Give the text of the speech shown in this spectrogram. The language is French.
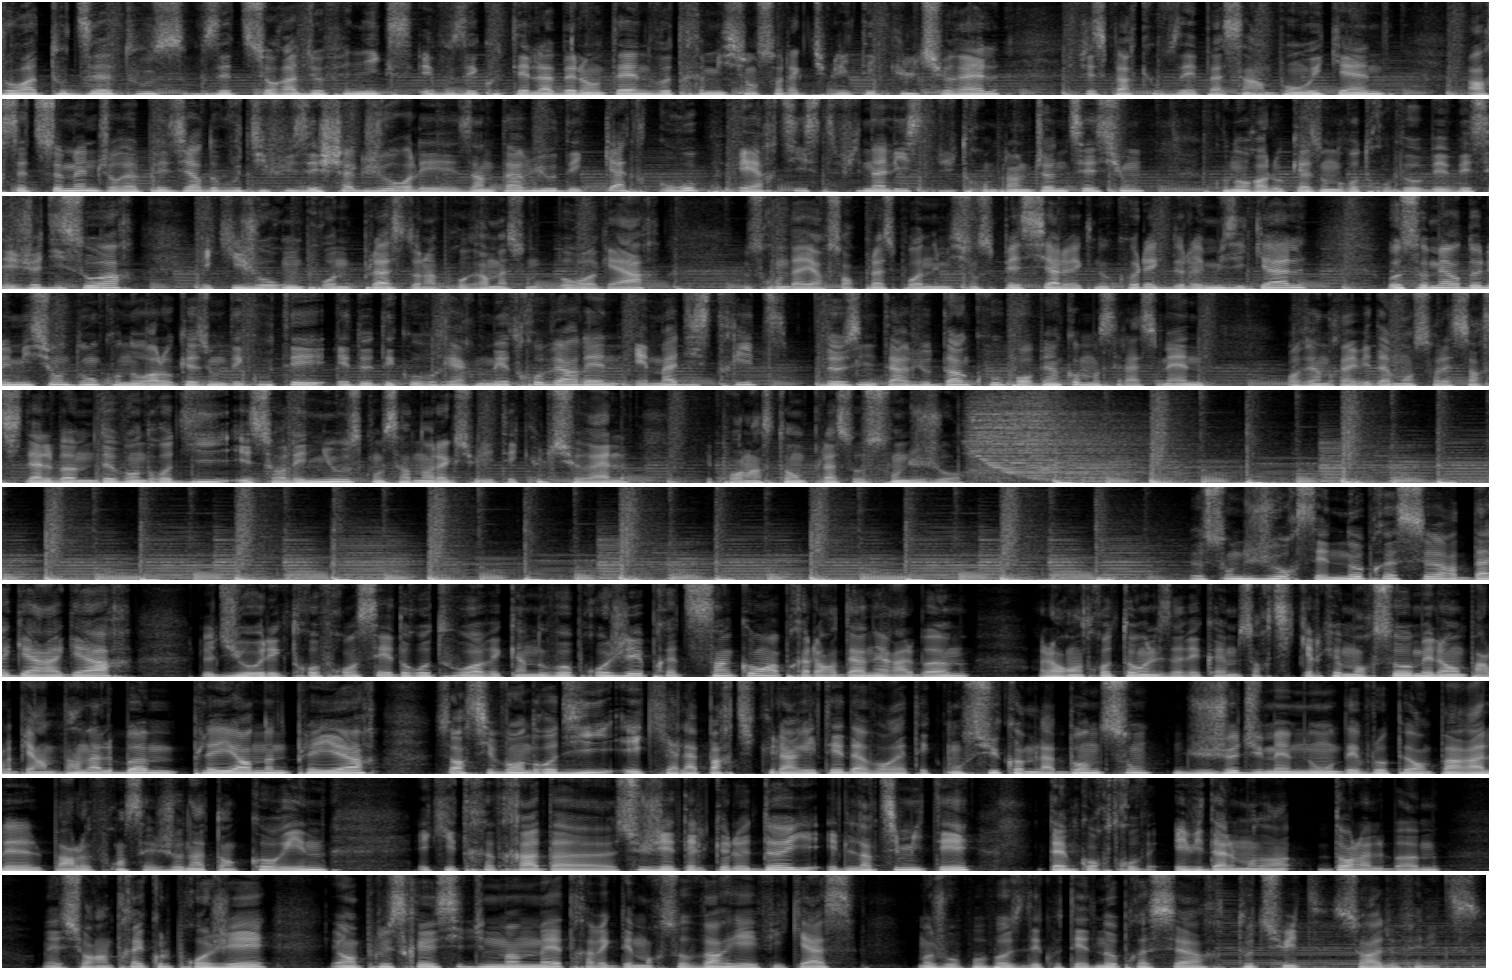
Bonjour à toutes et à tous, vous êtes sur Radio Phoenix et vous écoutez La Belle Antenne, votre émission sur l'actualité culturelle. J'espère que vous avez passé un bon week-end. Alors cette semaine, j'aurai le plaisir de vous diffuser chaque jour les interviews des quatre groupes et artistes finalistes du tremplin John Session qu'on aura l'occasion de retrouver au BBC jeudi soir et qui joueront pour une place dans la programmation de Beauregard. Nous serons d'ailleurs sur place pour une émission spéciale avec nos collègues de la musicale. Au sommaire de l'émission, donc, on aura l'occasion d'écouter et de découvrir Metro Verlaine et Maddy Street, deux interviews d'un coup pour bien commencer la semaine. On reviendra évidemment sur les sorties d'albums de vendredi et sur les news concernant l'actualité culturelle. Et pour l'instant, place au son du jour. Le son du jour, c'est Nopresseur d'Agar Agar. Le duo électro-français est de retour avec un nouveau projet près de 5 ans après leur dernier album. Alors entre-temps, ils avaient quand même sorti quelques morceaux, mais là on parle bien d'un album, Player Non Player, sorti vendredi et qui a la particularité d'avoir été conçu comme la bande-son du jeu du même nom développé en parallèle par le français Jonathan Corinne et qui traitera d'un sujet tel que le deuil et de l'intimité, thème qu'on retrouve évidemment dans, dans l'album. On est sur un très cool projet et en plus réussi d'une main de maître avec des morceaux variés et efficaces. Moi je vous propose d'écouter Nos Presseurs tout de suite sur Radio Phoenix.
